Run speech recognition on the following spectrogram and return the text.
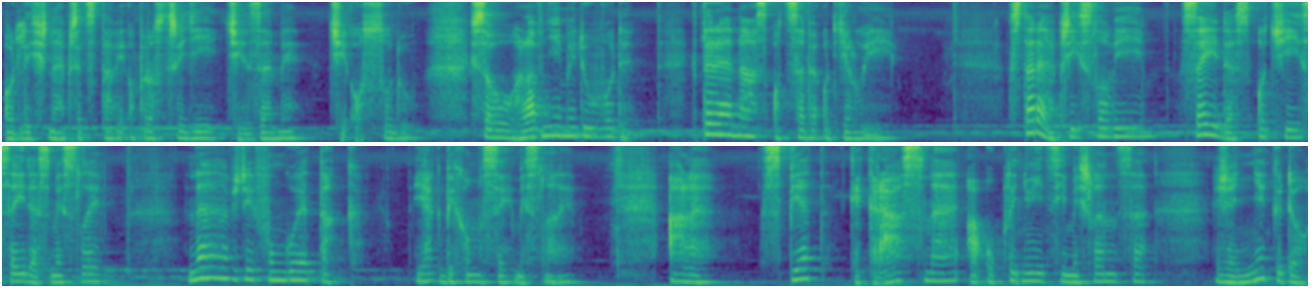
odlišné představy o prostředí či zemi či osudu jsou hlavními důvody, které nás od sebe oddělují. Staré přísloví sejde z očí, sejde s mysli, ne vždy funguje tak, jak bychom si mysleli. Ale zpět ke krásné a uklidňující myšlence, že někdo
